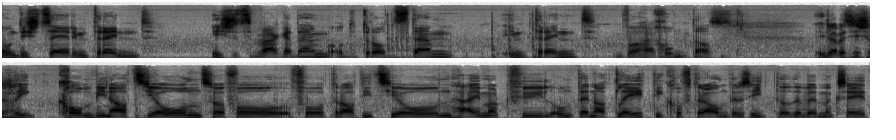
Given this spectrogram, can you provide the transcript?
und ist sehr im Trend. Ist es wegen dem oder trotzdem im Trend? Woher kommt das? Ich glaube, es ist eine Kombination so von, von Tradition, Heimatgefühl und dann Athletik auf der anderen Seite. Oder wenn man sieht,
